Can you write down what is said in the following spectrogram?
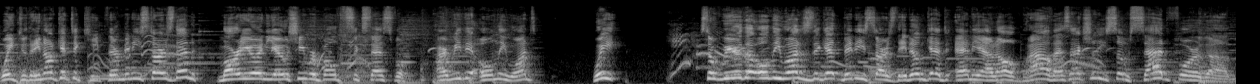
Wait, do they not get to keep their mini stars then? Mario and Yoshi were both successful. Are we the only ones? Wait, so we're the only ones to get mini stars. They don't get any at all. Wow, that's actually so sad for them.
